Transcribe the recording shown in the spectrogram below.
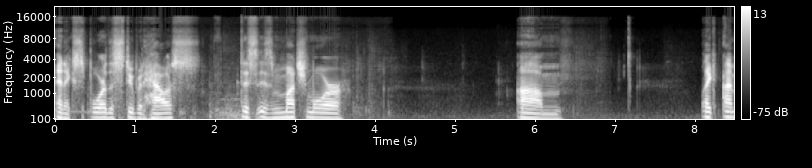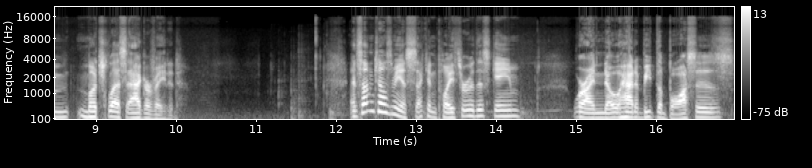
and explore the stupid house, this is much more um like I'm much less aggravated. And something tells me a second playthrough of this game where I know how to beat the bosses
